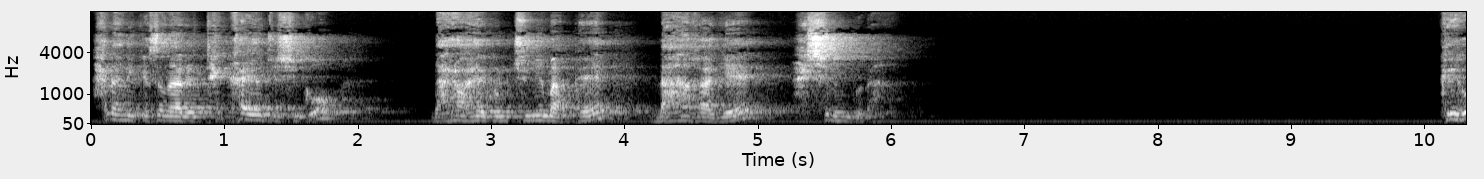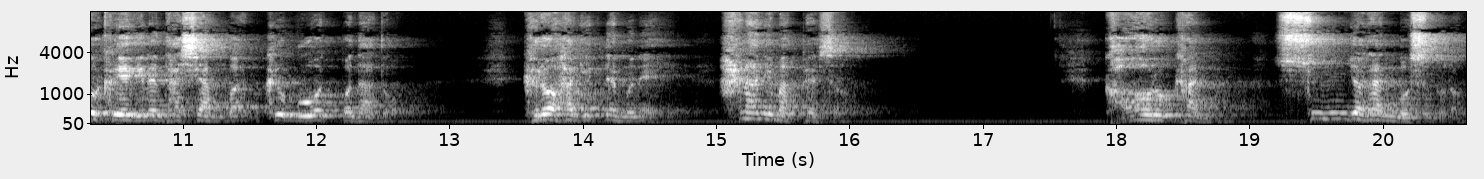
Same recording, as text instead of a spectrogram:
하나님께서 나를 택하여 주시고 나로 하여금 주님 앞에 나아가게 하시는구나. 그리고 그에게는 다시 한번 그 무엇보다도 그러하기 때문에 하나님 앞에서 거룩한 순결한 모습으로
